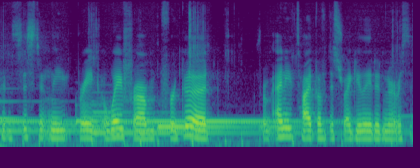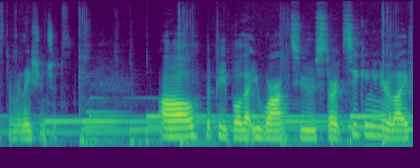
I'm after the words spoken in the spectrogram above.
consistently break away from, for good, from any type of dysregulated nervous system relationships. All the people that you want to start seeking in your life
